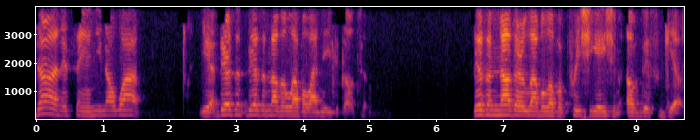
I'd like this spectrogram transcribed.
done is saying, you know what? yeah, there's a, there's another level I need to go to. There's another level of appreciation of this gift.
